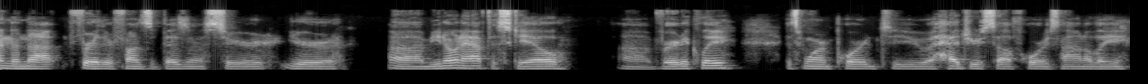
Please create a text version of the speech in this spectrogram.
and then that further funds the business. So you're you're um, you don't have to scale uh, vertically. It's more important to hedge yourself horizontally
